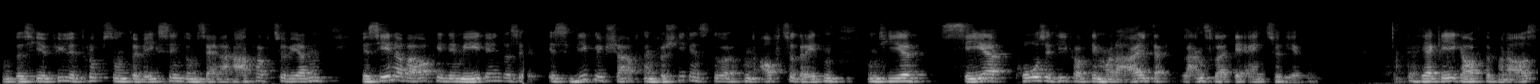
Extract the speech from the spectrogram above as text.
und dass hier viele Trupps unterwegs sind, um seiner habhaft zu werden. Wir sehen aber auch in den Medien, dass er es wirklich schafft, an verschiedensten Orten aufzutreten und hier sehr positiv auf die Moral der Landsleute einzuwirken. Daher gehe ich auch davon aus,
